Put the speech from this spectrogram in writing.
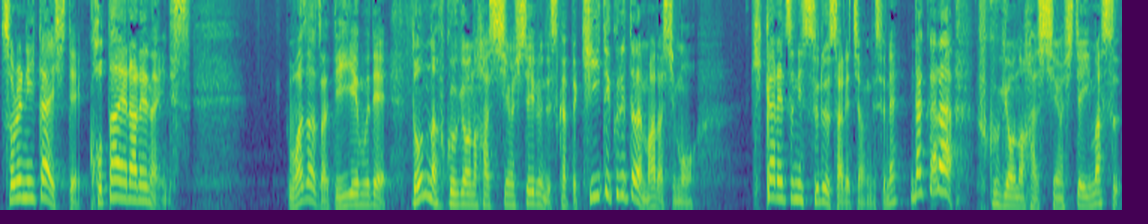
それに対して答えられないんです。わざわざ DM で、どんな副業の発信をしているんですかって聞いてくれたらまだしも、聞かれずにスルーされちゃうんですよね。だから、副業の発信をしています。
